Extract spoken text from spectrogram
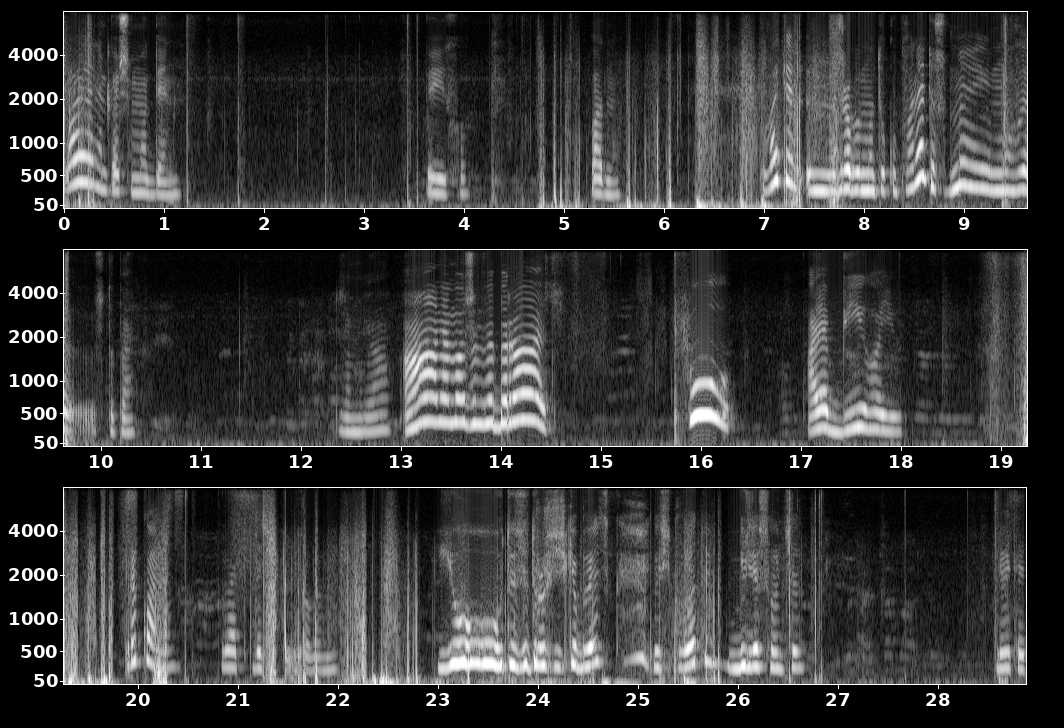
Давай напишемо один. Поїхав. Ладно. Давайте зробимо таку планету, щоб ми могли. Стопе. Земля. А, ми можемо вибирати. Фу. А я бігаю. Прикольно. Давайте десь тут зробимо. Йоу, ти це трошечки близько. Близькувати біля сонця. Давайте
